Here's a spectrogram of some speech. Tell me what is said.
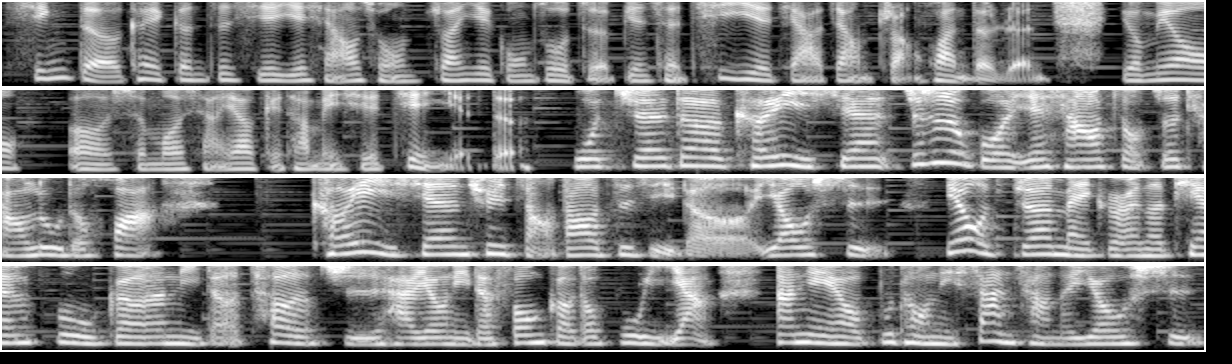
心得，可以跟这些也想要从专业工作者变成企业家这样转换的人，有没有？呃，什么想要给他们一些建言的？我觉得可以先，就是如果也想要走这条路的话。可以先去找到自己的优势，因为我觉得每个人的天赋跟你的特质，还有你的风格都不一样。那你也有不同你擅长的优势。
